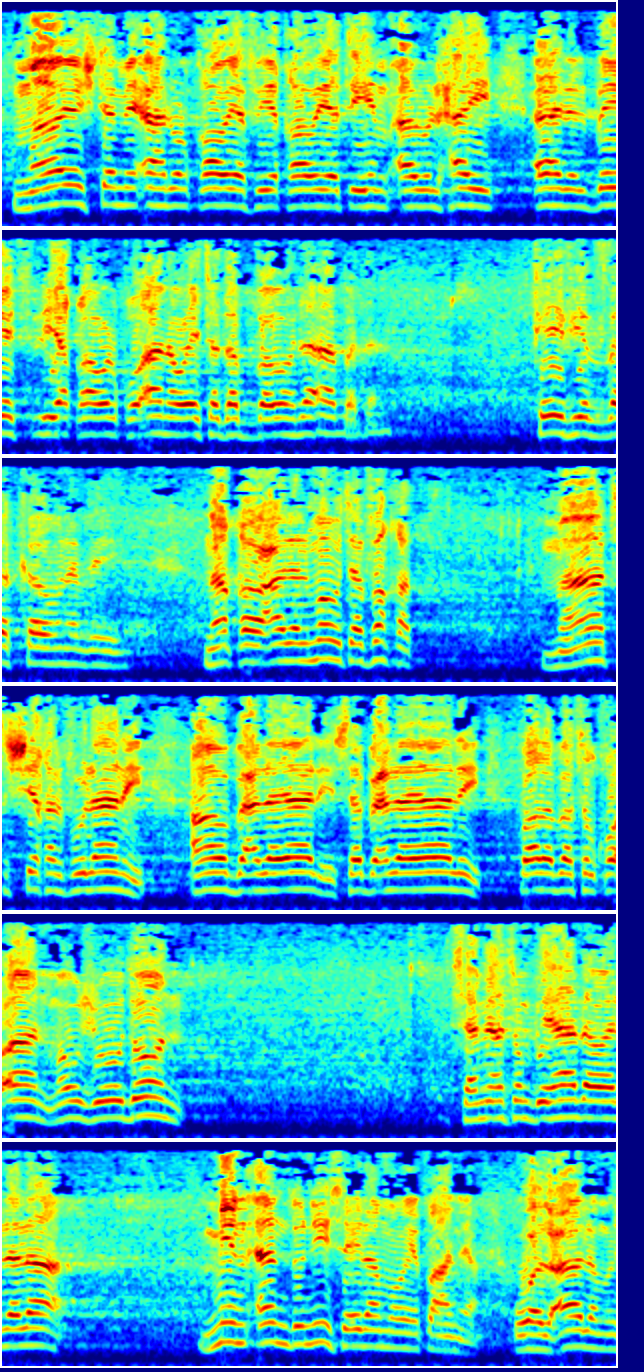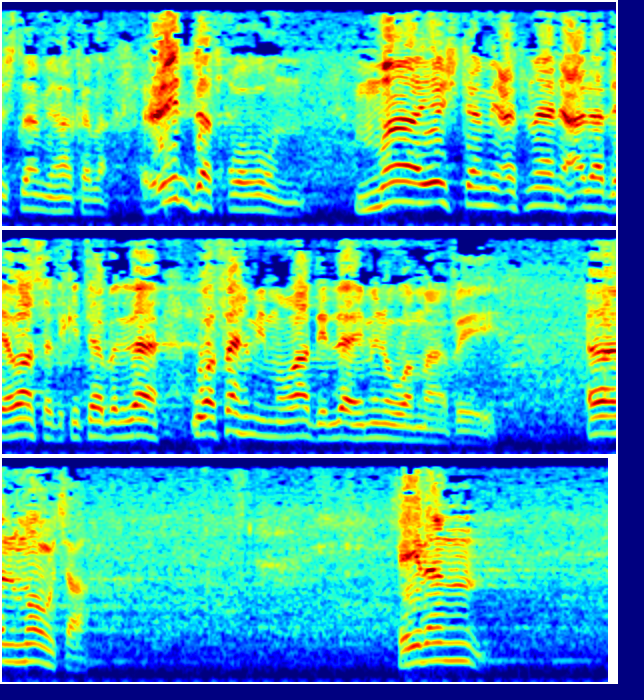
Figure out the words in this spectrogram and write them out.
ما يجتمع أهل القرية في قريتهم أهل الحي أهل البيت ليقرأوا القرآن ويتدبروه لا أبدا. كيف يتذكرون به؟ نقرأ على الموت فقط. مات الشيخ الفلاني أربع ليالي سبع ليالي طلبة القرآن موجودون. سمعتم بهذا ولا لا؟ من أندونيسيا إلى موريطانيا والعالم الإسلامي هكذا. عدة قرون. ما يجتمع اثنان على دراسة كتاب الله وفهم مراد الله منه وما فيه. الموتى. إذا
